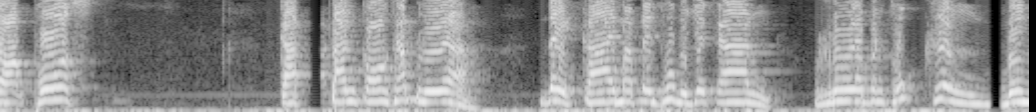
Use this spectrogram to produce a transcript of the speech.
ยอร์กโพสต์กับตันกองทัพเรือ ได้กลายมาเป็นผู้บัญชาการ เรือบรรทุกเครื่องบิน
